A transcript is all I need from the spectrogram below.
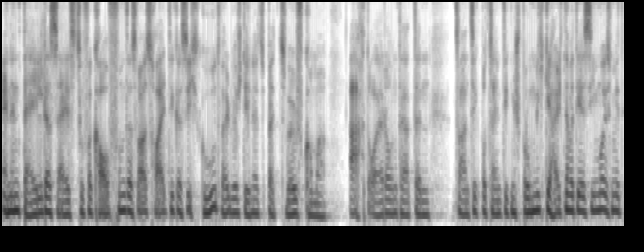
einen Teil der Size zu verkaufen. Das war aus heutiger Sicht gut, weil wir stehen jetzt bei 12,8 Euro und er hat den 20-prozentigen Sprung nicht gehalten, aber der SIMO ist mit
